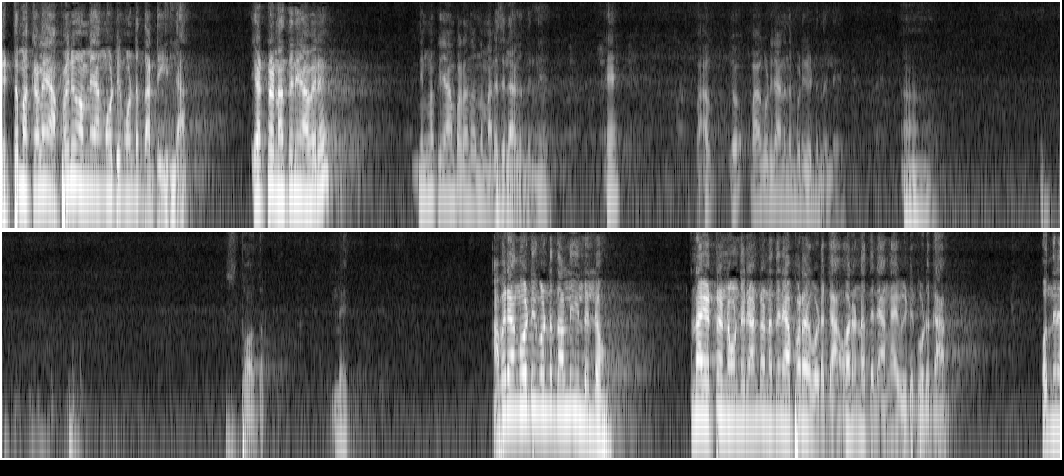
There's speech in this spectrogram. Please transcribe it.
എട്ട് മക്കളെ അപ്പനും അമ്മയും അങ്ങോട്ടും ഇങ്ങോട്ടും തട്ടിയില്ല. എട്ടെണ്ണത്തിന് അവർ നിങ്ങൾക്ക് ഞാൻ പറയുന്നതൊന്നും മനസ്സിലാകുന്നില്ലേ? ഏ? പാകുടിച്ചാനൊന്നും പിടി കിട്ടുന്നില്ലേ? ആ. സ്തോത്രം. അല്ലേ അവരങ്ങോട്ടും ഇങ്ങോട്ടും തള്ളിയില്ലല്ലോ. എന്നാ എട്ടെണ്ണം ഉണ്ട് രണ്ടെണ്ണത്തിന് അപ്പുറം കൊടുക്കാം ഒരെണ്ണത്തിന് അങ്ങേ വീട്ടിൽ കൊടുക്കാം. ഒന്നിനെ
